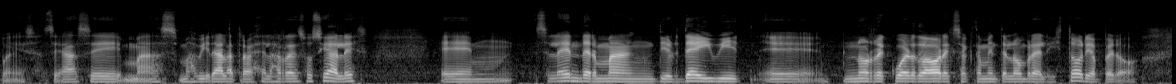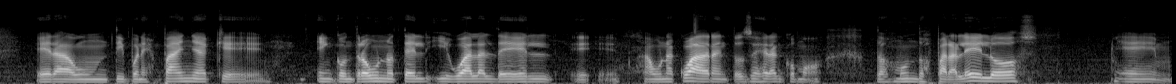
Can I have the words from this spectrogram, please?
pues se hace más, más viral a través de las redes sociales. Em, Slenderman, Dear David, eh, no recuerdo ahora exactamente el nombre de la historia, pero era un tipo en España que encontró un hotel igual al de él eh, a una cuadra, entonces eran como dos mundos paralelos. Em,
